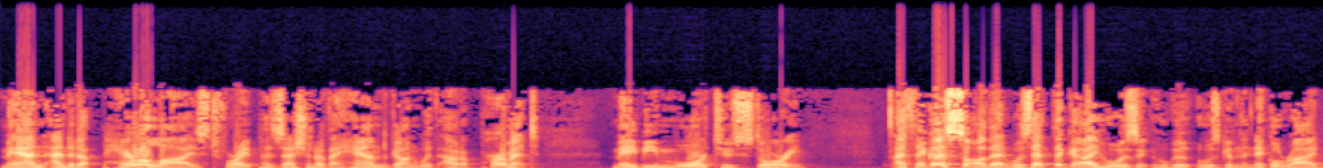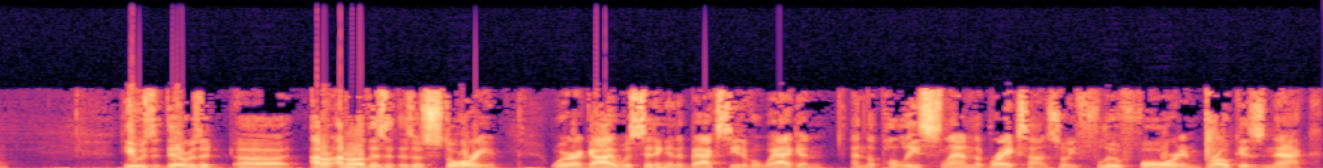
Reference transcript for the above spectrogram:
Man ended up paralyzed for a possession of a handgun without a permit. Maybe more to story. I think I saw that. Was that the guy who was who, who was given the nickel ride? He was there was a uh, I don't I don't know if there's a, there's a story where a guy was sitting in the back seat of a wagon and the police slammed the brakes on, so he flew forward and broke his neck,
